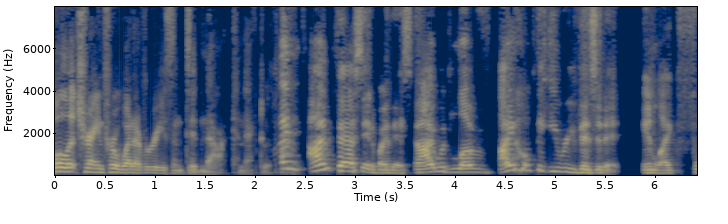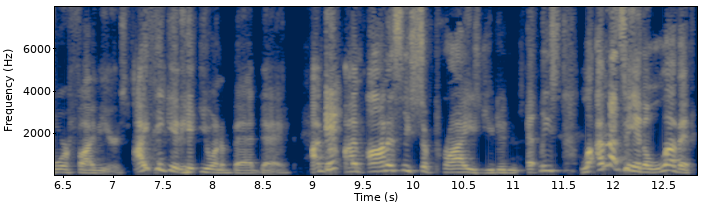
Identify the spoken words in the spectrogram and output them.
Bullet Train, for whatever reason, did not connect with me. I'm I'm fascinated by this, and I would love. I hope that you revisit it in like four or five years. I think it hit you on a bad day. I'm It- I'm honestly surprised you didn't at least. I'm not saying you to love it.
